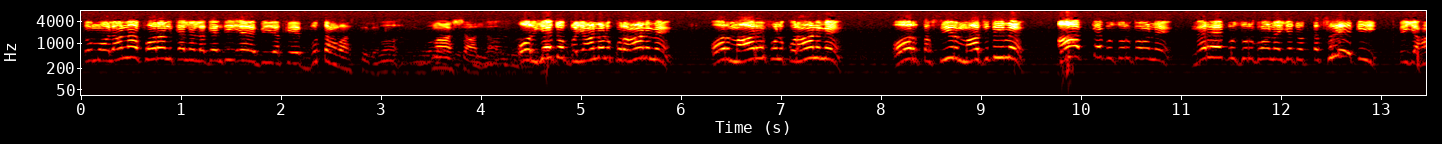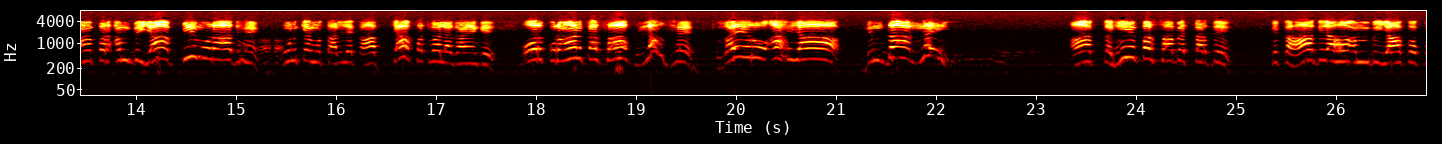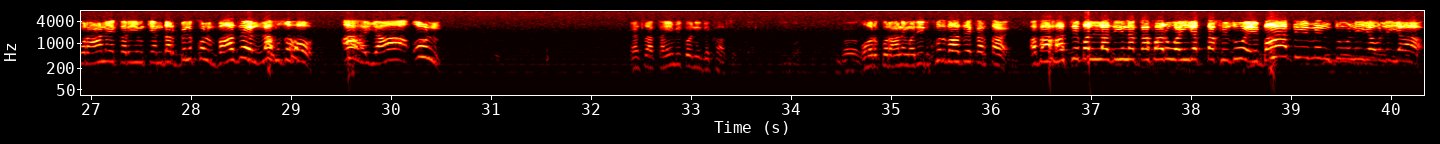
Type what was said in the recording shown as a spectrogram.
تو مولانا فوراً کہنے لگے جی اے بی کے بتاں واسطے۔ ماشاء اللہ اور یہ جو بیان القرآن میں اور معرف القرآن میں اور تفسیر ماجدی میں آپ کے بزرگوں نے میرے بزرگوں نے یہ جو تصریح کی کہ یہاں پر انبیاء بھی مراد ہیں ان کے متعلق آپ کیا فتویٰ لگائیں گے؟ اور قرآن کا صاف لفظ ہے غیر احیاء زندہ نہیں۔ آپ کہیں پر ثابت کر دیں کہ کہا گیا ہو انبیاء کو قرآن کریم کے اندر بالکل واضح لفظ ہو احیاء۔ ان ایسا کہیں بھی کوئی نہیں دکھا سکتا۔ اور قرآن مجید خود واضح کرتا ہے۔ اب حسب الذین کفروا ان یتخذوا عبادی من دونی اولیاء۔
